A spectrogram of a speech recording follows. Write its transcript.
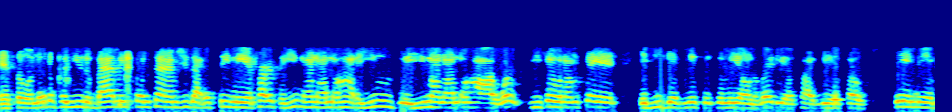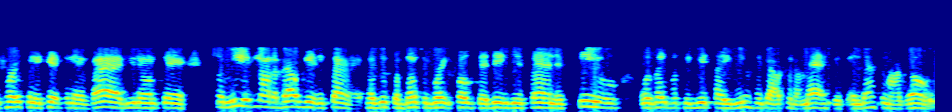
And so in order for you to buy me, sometimes you got to see me in person. You might not know how to use me. You might not know how I work. You feel what I'm saying? If you just listen to me on the radio type deal. So seeing me in person and catching that vibe, you know what I'm saying? For me, it's not about getting signed because it's a bunch of great folks that didn't get signed and still was able to get their music out to the masses, and that's my goal.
